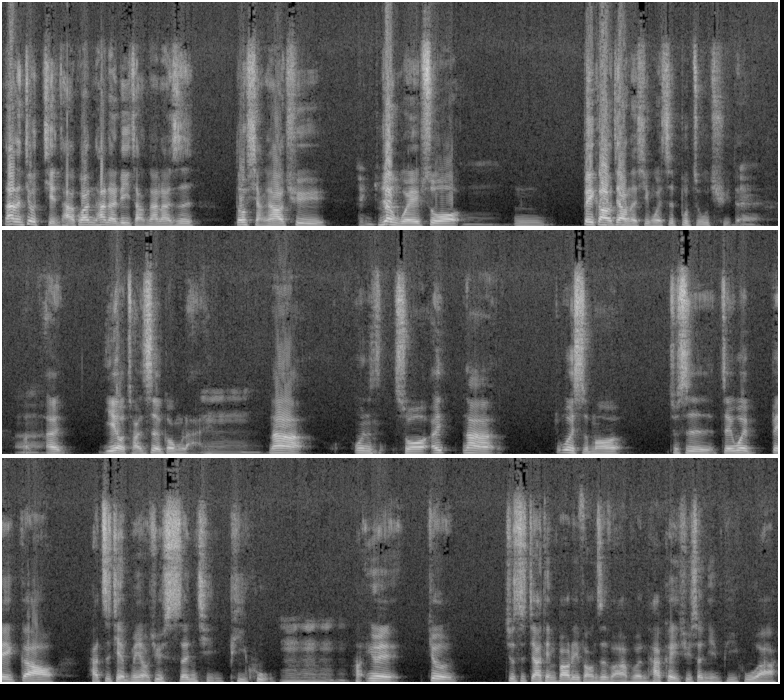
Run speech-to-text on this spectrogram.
当然就检察官他的立场当然是都想要去认为说，嗯。嗯，被告这样的行为是不足取的，对，呃。也有传社工来，嗯，那问说，哎，那为什么就是这位被告他之前没有去申请庇护？嗯嗯嗯嗯，好，因为就就是家庭暴力防治法部分，他可以去申请庇护啊，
